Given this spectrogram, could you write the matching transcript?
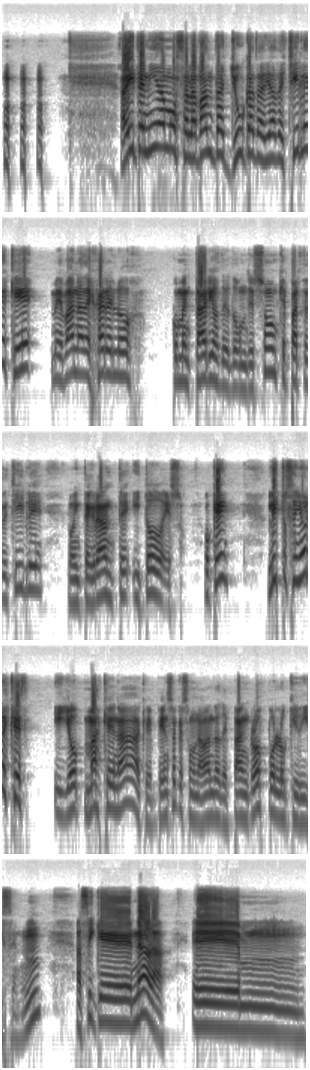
Ahí teníamos a la banda Yuca de allá de Chile que me van a dejar en los comentarios de dónde son, qué parte de Chile, los integrantes y todo eso. ¿Ok? Listo, señores, que y yo más que nada que pienso que son una banda de punk rock por lo que dicen. Así que nada, em,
